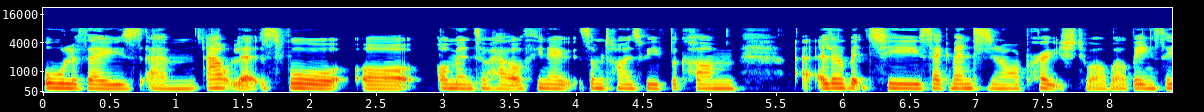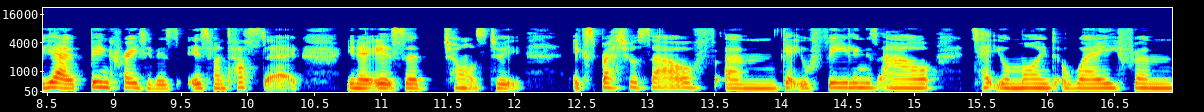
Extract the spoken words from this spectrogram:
all of those um, outlets for our, our mental health. You know sometimes we've become a little bit too segmented in our approach to our well-being. So yeah being creative is is fantastic. You know it's a chance to express yourself um, get your feelings out take your mind away from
